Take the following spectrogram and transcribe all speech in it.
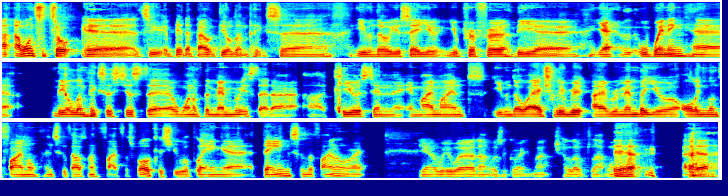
I, I want to talk uh, to you a bit about the Olympics. Uh, even though you say you you prefer the uh, yeah winning, uh, the Olympics is just uh, one of the memories that are, are, clearest in in my mind. Even though I actually re- I remember your All England final in 2005 as well, because you were playing uh, Danes in the final, right? Yeah, we were. That was a great match. I loved that one. Yeah, yeah.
